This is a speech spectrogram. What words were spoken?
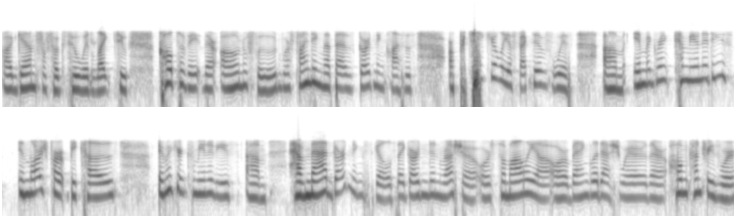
again for folks who would like to cultivate their own food. We're finding that those gardening classes are particularly effective with um, immigrant communities, in large part because immigrant communities um, have mad gardening skills. They gardened in Russia or Somalia or Bangladesh, where their home countries were,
